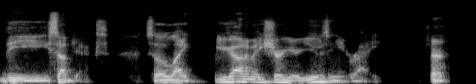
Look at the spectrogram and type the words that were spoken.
the subjects. So like you got to make sure you're using it right. Sure.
